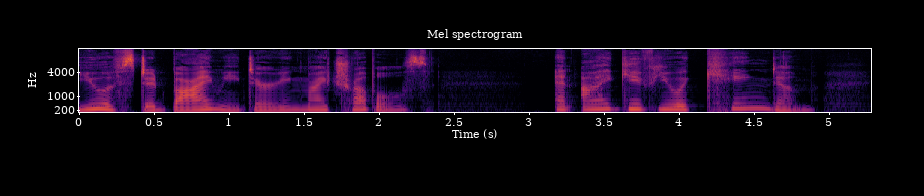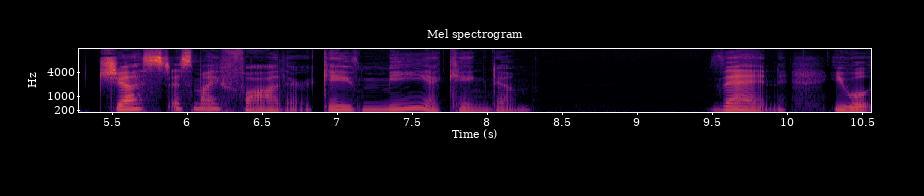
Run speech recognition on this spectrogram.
You have stood by me during my troubles, and I give you a kingdom just as my Father gave me a kingdom. Then you will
